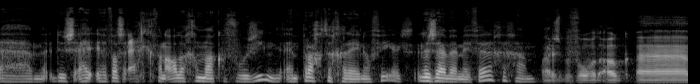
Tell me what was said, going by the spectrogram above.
Um, dus hij, hij, was eigenlijk van alle gemakken voorzien en prachtig gerenoveerd. En daar zijn wij mee verder gegaan. Maar is bijvoorbeeld ook uh,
